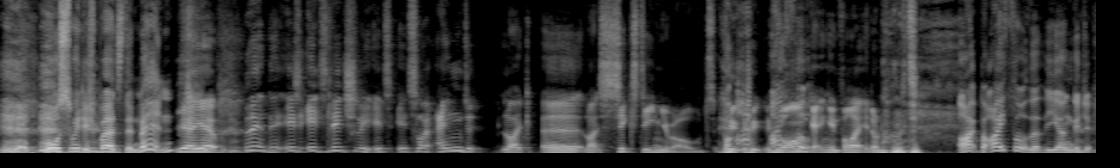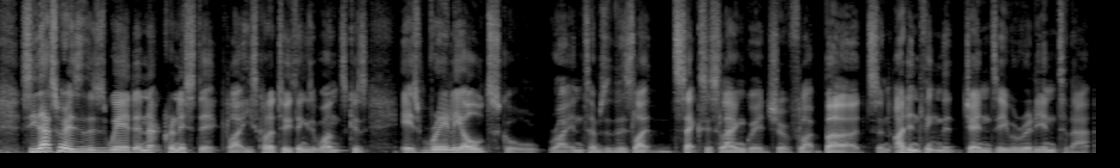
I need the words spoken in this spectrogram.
mean? More Swedish birds than men? Yeah, yeah. But it, it's, it's literally it's it's like aimed at like uh like sixteen year olds who, I- who, I who aren't thought- getting invited on holiday. I, but I thought that the younger gen- see that's where it's this weird anachronistic like he's kind of two things at once because it's really old school right in terms of this like sexist language of like birds and I didn't think that Gen Z were really into that.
